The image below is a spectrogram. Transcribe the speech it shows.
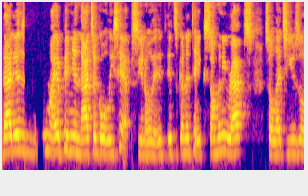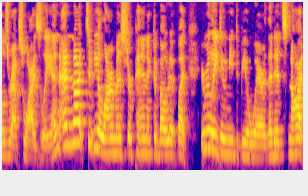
that is, in my opinion, that's a goalie's hips. You know, it, it's going to take so many reps. So let's use those reps wisely, and and not to be alarmist or panicked about it, but you really do need to be aware that it's not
